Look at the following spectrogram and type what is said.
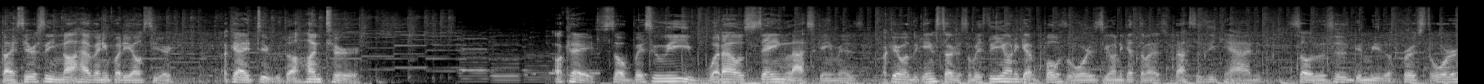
Do I seriously not have anybody else here? Okay, I do. The Hunter. Okay, so basically what I was saying last game is, okay, well the game started, so basically you want to get both ores, you want to get them as fast as you can. So this is going to be the first ore.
